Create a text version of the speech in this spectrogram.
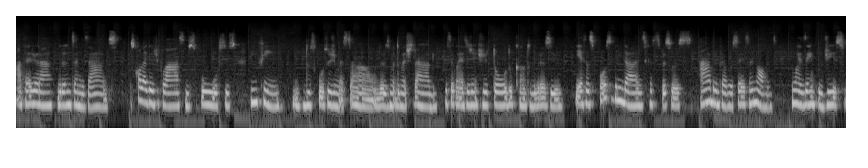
até gerar grandes amizades os colegas de classe, dos cursos, enfim, dos cursos de imersão, do mestrado. Você conhece gente de todo o canto do Brasil. E essas possibilidades que essas pessoas abrem para você são enormes. Um exemplo disso,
